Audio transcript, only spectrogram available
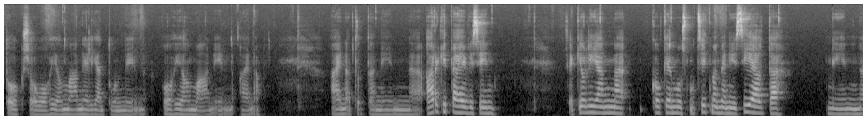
talk show-ohjelmaa, neljän tunnin ohjelmaa, niin aina, aina tota, niin, äh, arkipäivisin. Sekin oli jännä kokemus, mutta sitten mä menin sieltä niin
